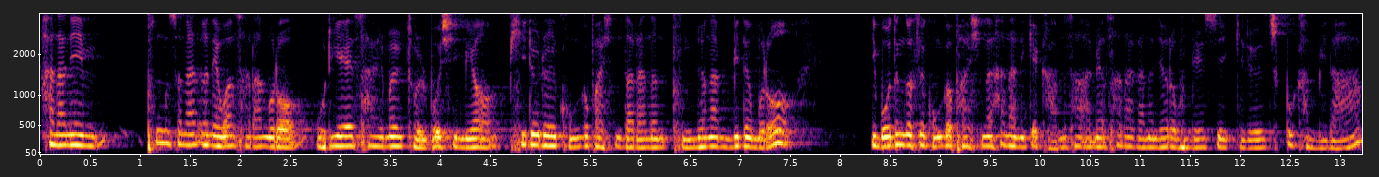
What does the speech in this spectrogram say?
하나님 풍성한 은혜와 사랑으로 우리의 삶을 돌보시며 필요를 공급하신다라는 분명한 믿음으로 이 모든 것을 공급하시는 하나님께 감사하며 살아가는 여러분 될 수 있기를 축복합니다.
